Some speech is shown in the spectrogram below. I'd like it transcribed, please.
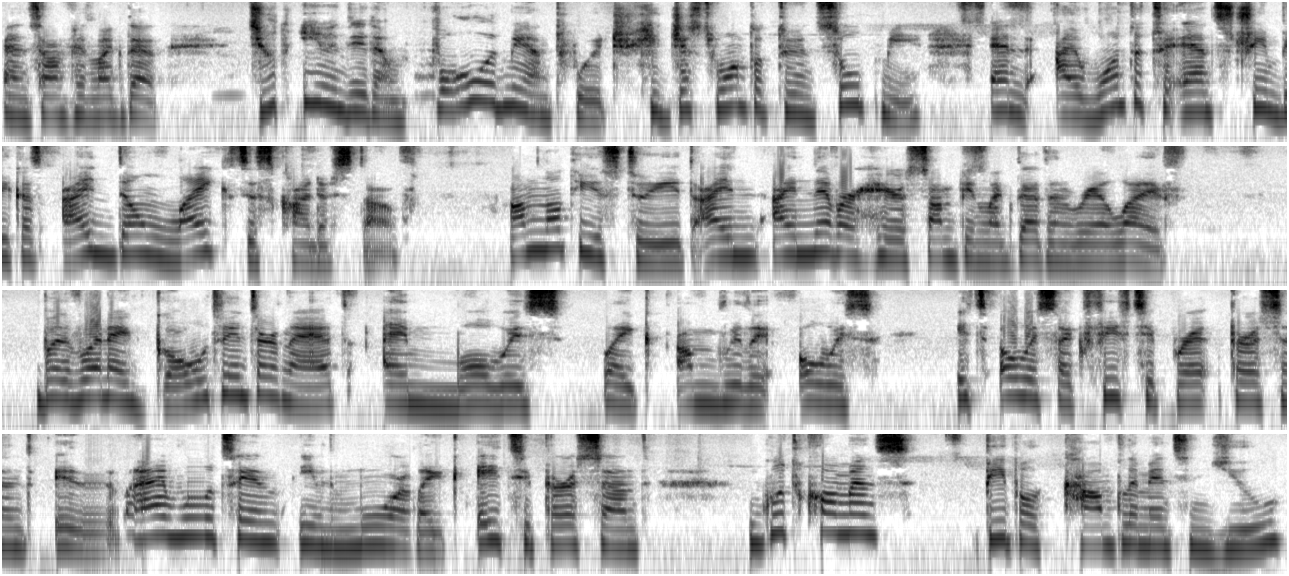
and something like that. Dude even didn't follow me on twitch. He just wanted to insult me and i wanted to end stream because i don't like this kind of stuff i'm not used to it. I, I never hear something like that in real life. But when i go to internet i'm always like i'm really always it's always like 50 per- percent i would say even more like 80 percent good comments people complimenting you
